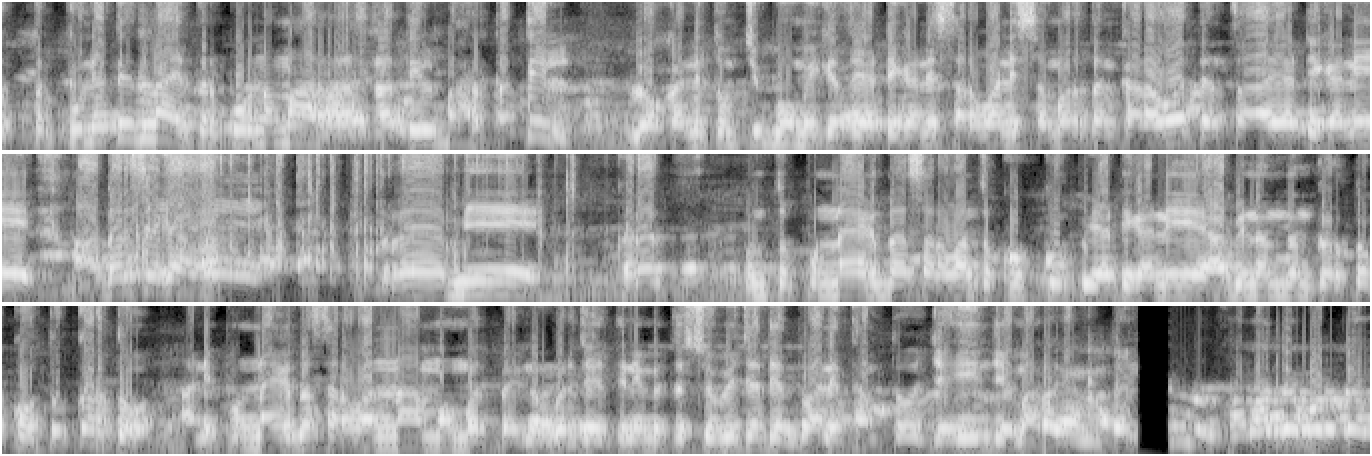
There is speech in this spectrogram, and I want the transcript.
फक्त पुण्यातील नाही तर पूर्ण महाराष्ट्रातील भारतातील लोकांनी तुमची भूमिकेचं या ठिकाणी सर्वांनी समर्थन करावं त्यांचा या ठिकाणी आदर्श घ्यावा. तर मी खरंच तुमचं पुन्हा एकदा सर्वांचं खूप खूप या ठिकाणी अभिनंदन करतो कौतुक करतो. आणि पुन्हा एकदा सर्वांना मोहम्मद पैगंबर जयंतीनिमित्त शुभेच्छा देतो आणि थांबतो. जय हिंद जय महाराज समाजाबद्दल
